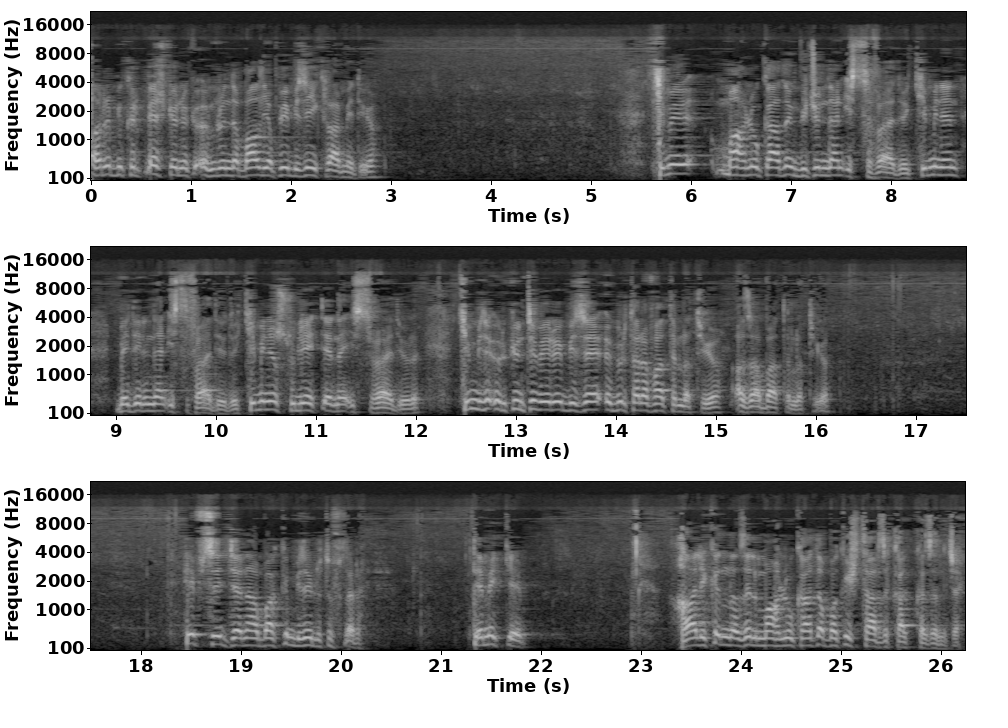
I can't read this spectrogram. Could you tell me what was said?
Arı bir 45 günlük ömründe bal yapıyor, bize ikram ediyor. Kimi mahlukatın gücünden istifade ediyor, kiminin bedeninden istifade ediyor, kiminin suliyetlerinden istifade ediyor. Kim bize ürküntü veriyor, bize öbür tarafı hatırlatıyor, azabı hatırlatıyor. Hepsi Cenab-ı Hakk'ın bize lütufları. Demek ki Halik'in nazarı mahlukata bakış tarzı kalp kazanacak.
